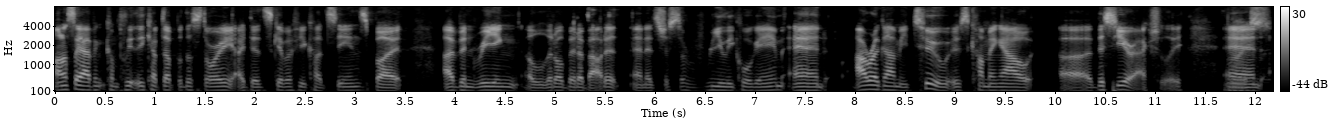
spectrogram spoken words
Honestly, I haven't completely kept up with the story. I did skip a few cutscenes, but I've been reading a little bit about it, and it's just a really cool game. And Aragami 2 is coming out uh, this year, actually. And Nice.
